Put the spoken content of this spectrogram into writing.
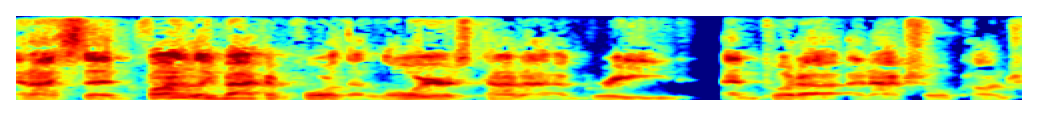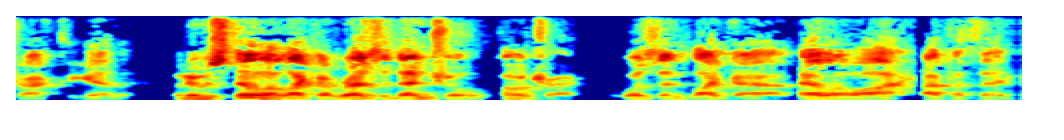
And I said, finally, back and forth, that lawyers kind of agreed and put a, an actual contract together. But it was still a, like a residential contract. It wasn't like a LOI type of thing.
